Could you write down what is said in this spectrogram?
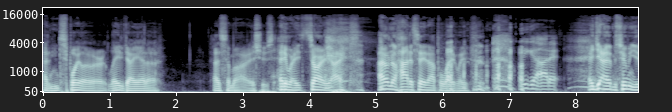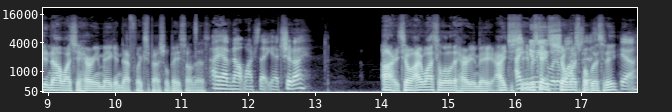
and spoiler: alert, Lady Diana has some uh, issues. Anyway, sorry, I I don't know how to say that politely. We got it. And yeah, I'm assuming you did not watch the Harry and Meghan Netflix special based on this. I have not watched that yet. Should I? All right, so I watched a little of the Harry and May. I just I it was getting so much watched this. publicity. Yeah.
